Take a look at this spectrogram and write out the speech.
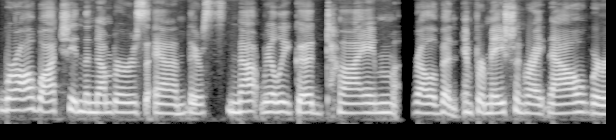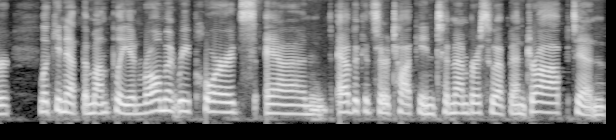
we're all watching the numbers, and there's not really good time relevant information right now. We're looking at the monthly enrollment reports, and advocates are talking to members who have been dropped. And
